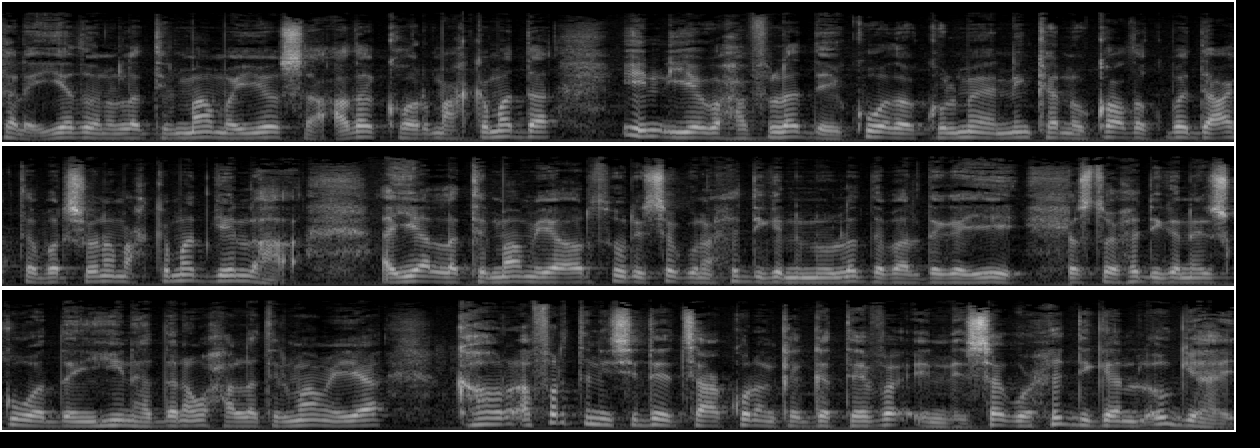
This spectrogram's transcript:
kale iyadoona la tilmaamayo saacado kahor maxkamada in iyagu xaflada ay ku wada kulmeen ninkan kooxda kubadda cagta barcelona maxkamad geyn lahaa. Ayaa la tilmaamaya arthur isaguna xidigan inuu la dabaaldegayay kastoo xidigan isku wadan yihiin haddana waxaa la tilmaamayaa ka hor afartan iyo sideed saac kulanka gateva in isagu xidigan la ogyahay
